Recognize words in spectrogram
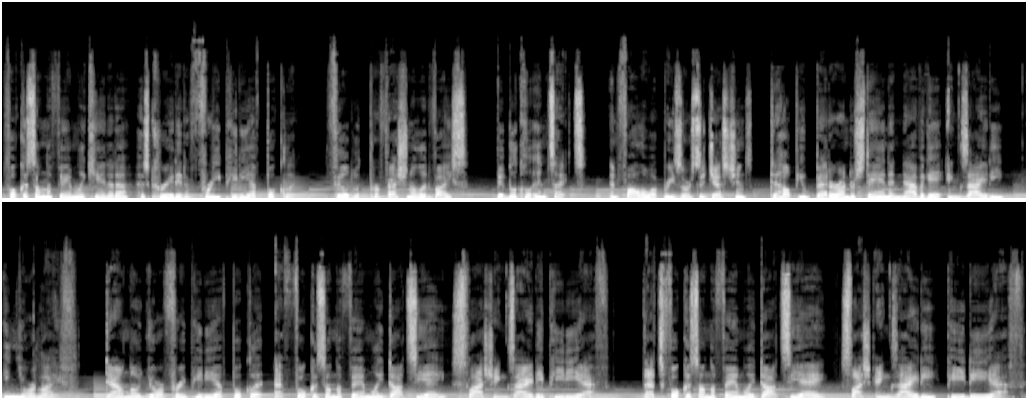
Focus on the Family Canada has created a free PDF booklet filled with professional advice, biblical insights, and follow up resource suggestions to help you better understand and navigate anxiety in your life. Download your free PDF booklet at focusonthefamily.ca slash anxietypdf. That's focusonthefamily.ca slash anxietypdf.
